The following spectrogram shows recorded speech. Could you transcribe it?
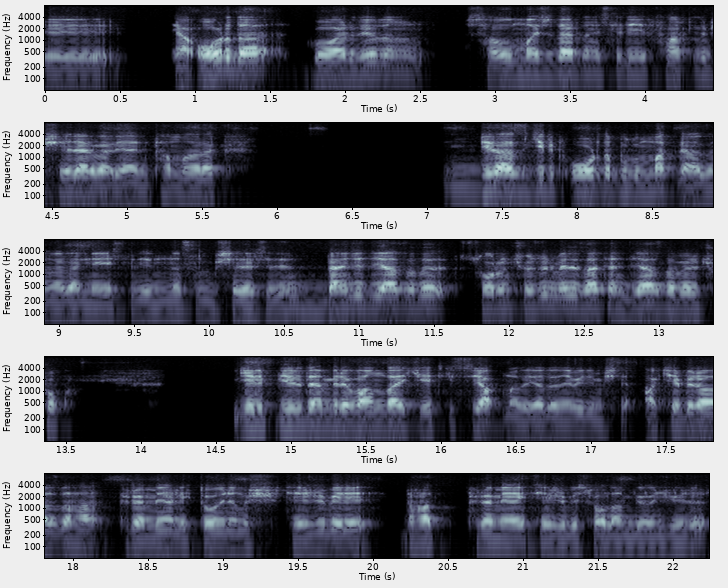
Ee, ya orada Guardiola'nın savunmacılardan istediği farklı bir şeyler var. Yani tam olarak biraz girip orada bulunmak lazım. Yani ne istediğini, nasıl bir şeyler istediğini. Bence Diaz'da da sorun çözülmedi. Zaten Diaz da böyle çok gelip birdenbire Van Dijk etkisi yapmadı ya da ne bileyim işte Ake biraz daha Premier Lig'de oynamış, tecrübeli, daha Premier Lig tecrübesi olan bir oyuncuydu.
